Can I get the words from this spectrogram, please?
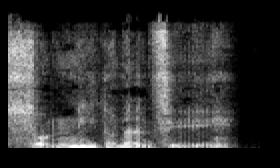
Sonido Nancy.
